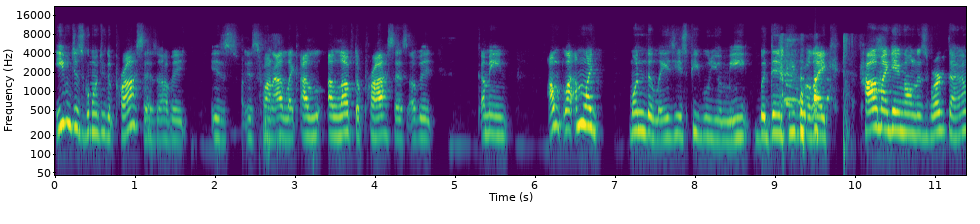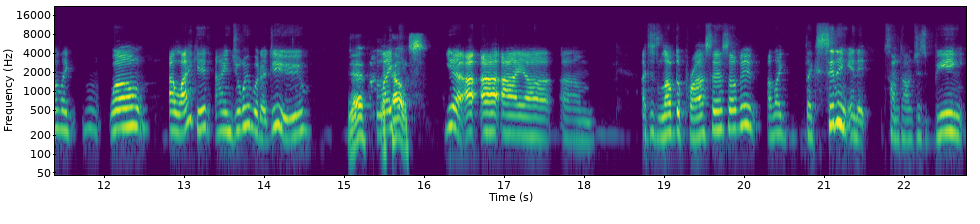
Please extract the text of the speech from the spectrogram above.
even just going through the process of it is is fun. I like I I love the process of it. I mean, I'm like I'm like one of the laziest people you meet, but then people are like, "How am I getting all this work done?" I'm like, "Mm, "Well, I like it. I enjoy what I do. Yeah, I like- counts. Yeah, I I, I uh um I just love the process of it. I like like sitting in it sometimes, just being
